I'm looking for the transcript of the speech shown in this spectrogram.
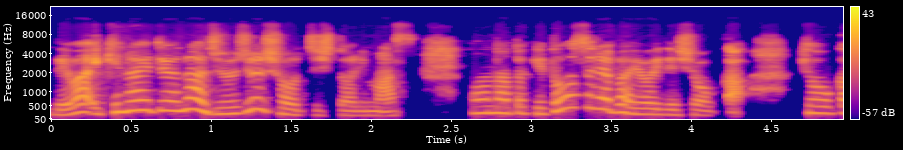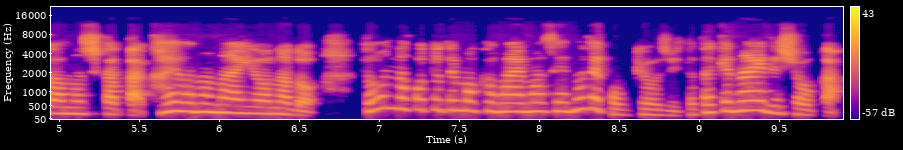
ではいけないというのは重々承知しております。こんな時どうすればよいでしょうか？共感の仕方、会話の内容など、どんなことでも構いませんのでご教授いただけないでしょうか？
